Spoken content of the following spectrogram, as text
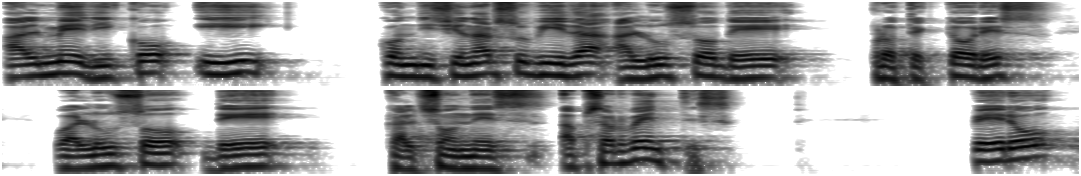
al médico y condicionar su vida al uso de protectores o al uso de calzones absorbentes. Pero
